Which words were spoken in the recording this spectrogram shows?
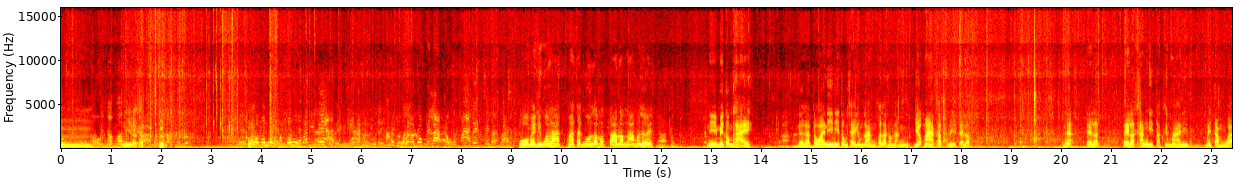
อืมนี่แหละครับปึ๊บปาดโอ้โหโอ้โหว่ามีแม่นี่ค่ะเอาถูก โอ้หมายถึงว่าลากมาจากนู่นแล้วก็ตามลำน้ำมาเลยนี่ไม่ต้องถ่ายนะครับ แต่ว่าอันนี้นี่ต้องใช้กำลังพละกำลังเยอะมากครับนี่แต่ละนะแต่ละแต่ละครั้งที่ตักขึ้นมานี่ไม่ต่ำกว่า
